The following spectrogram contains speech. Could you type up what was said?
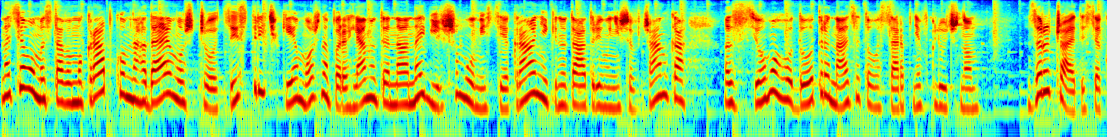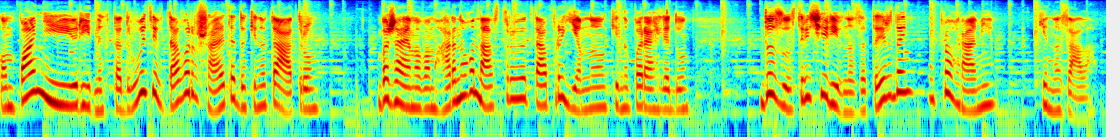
На цьому ми ставимо крапку. Нагадаємо, що ці стрічки можна переглянути на найбільшому у місті екрані кінотеатру імені Шевченка з 7 до 13 серпня включно. Заручайтеся компанією рідних та друзів та вирушайте до кінотеатру. Бажаємо вам гарного настрою та приємного кіноперегляду. До зустрічі рівно за тиждень у програмі Кінозала.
